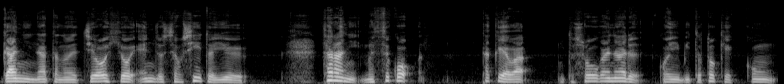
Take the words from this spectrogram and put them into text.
癌になったので治療費を援助してほしいという。さらに、息子、拓也は、障害のある恋人と結婚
